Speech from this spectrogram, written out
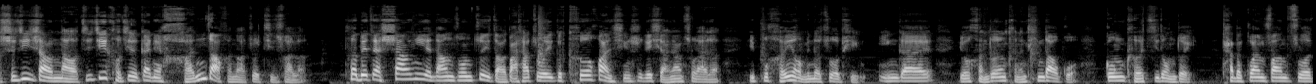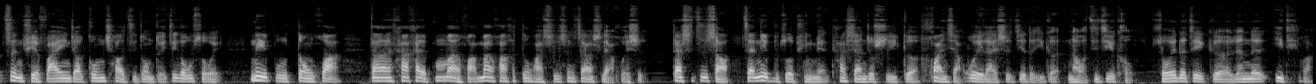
实际上，脑机接口这个概念很早很早就提出来了。特别在商业当中，最早把它作为一个科幻形式给想象出来的一部很有名的作品，应该有很多人可能听到过《攻壳机动队》。它的官方说正确发音叫攻壳机动队，这个无所谓。内部动画，当然它还有漫画，漫画和动画实际上是两回事。但是至少在内部作品里面，它实际上就是一个幻想未来世界的一个脑机接口，所谓的这个人的一体化。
